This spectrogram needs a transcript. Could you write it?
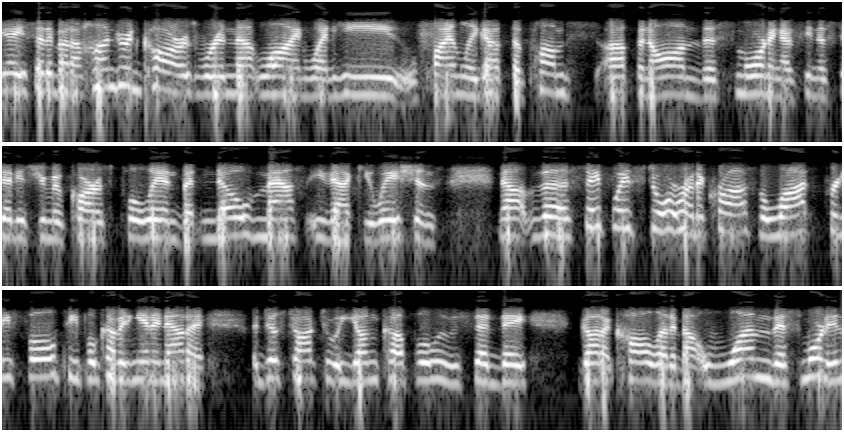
Yeah, he said about a hundred cars were in that line when he finally got the pumps up and on this morning. I've seen a steady stream of cars pull in, but no mass evacuations. Now, the Safeway store right across the lot, pretty full, people coming in and out. I, I just talked to a young couple who said they got a call at about 1 this morning.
